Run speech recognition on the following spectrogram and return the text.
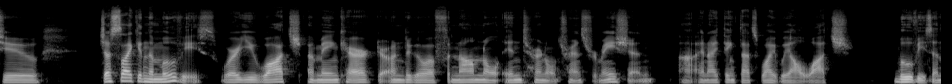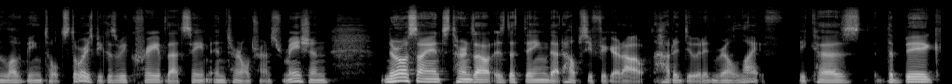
to, just like in the movies, where you watch a main character undergo a phenomenal internal transformation, uh, and I think that's why we all watch movies and love being told stories because we crave that same internal transformation. Neuroscience turns out is the thing that helps you figure out how to do it in real life because the big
